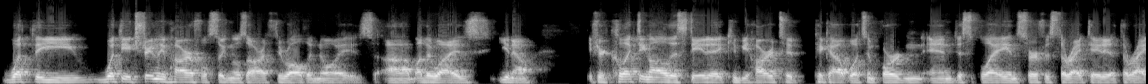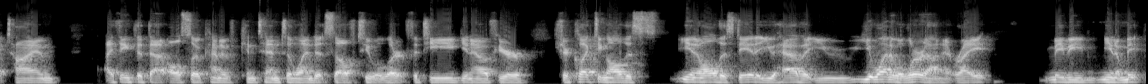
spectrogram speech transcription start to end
what the what the extremely powerful signals are through all the noise. Um, otherwise, you know, if you're collecting all this data, it can be hard to pick out what's important and display and surface the right data at the right time. I think that that also kind of can tend to lend itself to alert fatigue. You know, if you're if you're collecting all this, you know, all this data, you have it, you you want to alert on it, right? maybe you know may,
